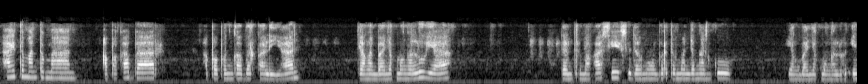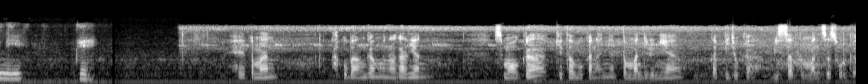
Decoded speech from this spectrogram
Hai teman-teman, apa kabar? Apa pun kabar kalian, Jangan banyak mengeluh ya. Dan terima kasih sudah mau berteman denganku yang banyak mengeluh ini. Hei. Hei teman, aku bangga mengenal kalian. Semoga kita bukan hanya teman di dunia, tapi juga bisa teman sesurga.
